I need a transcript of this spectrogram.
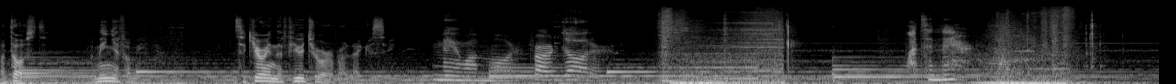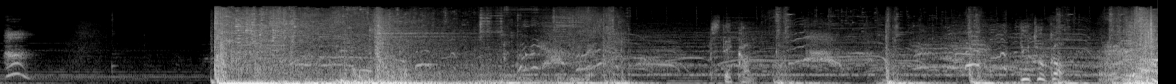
A toast, the minha família, securing the future of our legacy. Meu more for our daughter. What's in there? Stay calm. You two go.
